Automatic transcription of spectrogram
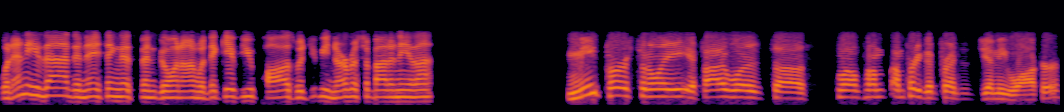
would any of that and anything that's been going on, would it give you pause? Would you be nervous about any of that? Me personally, if I was, uh, well, I'm, I'm pretty good friends with Jimmy Walker,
